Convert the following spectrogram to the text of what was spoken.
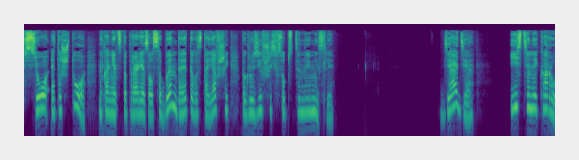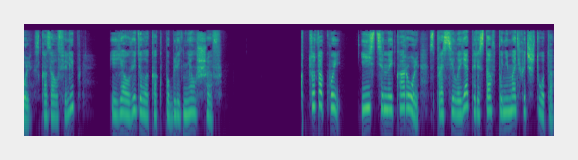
«Все это что?» — наконец-то прорезался Бен, до этого стоявший, погрузившись в собственные мысли. «Дядя — истинный король», — сказал Филипп, и я увидела, как побледнел шеф. «Кто такой истинный король?» — спросила я, перестав понимать хоть что-то.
